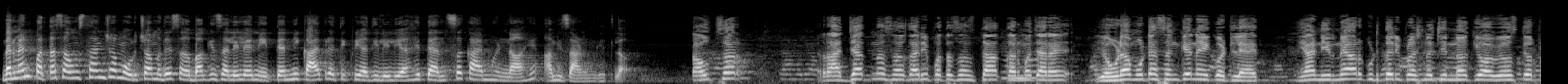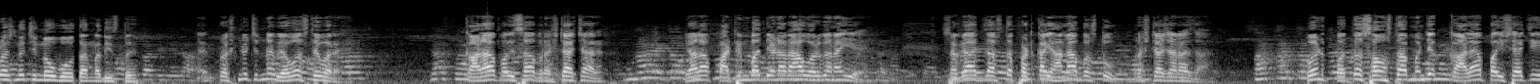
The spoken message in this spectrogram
दरम्यान पतसंस्थांच्या मोर्चामध्ये सहभागी झालेल्या नेत्यांनी काय प्रतिक्रिया दिलेली आहे त्यांचं काय म्हणणं आहे आम्ही जाणून घेतलं. राऊत सर राज्यातनं सहकारी पतसंस्था कर्मचारी एवढ्या मोठ्या संख्येने एकवटले आहेत. या निर्णयावर कुठेतरी प्रश्नचिन्ह किंवा व्यवस्थेवर प्रश्नचिन्ह उभं होताना दिसतंय. प्रश्नचिन्ह व्यवस्थेवर आहे. काळा पैसा भ्रष्टाचार याला पाठिंबा देणारा हा वर्ग नाहीये. सगळ्यात जास्त फटका ह्याना बसतो भ्रष्टाचाराचा. पण पतसंस्था म्हणजे काळ्या पैशाची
